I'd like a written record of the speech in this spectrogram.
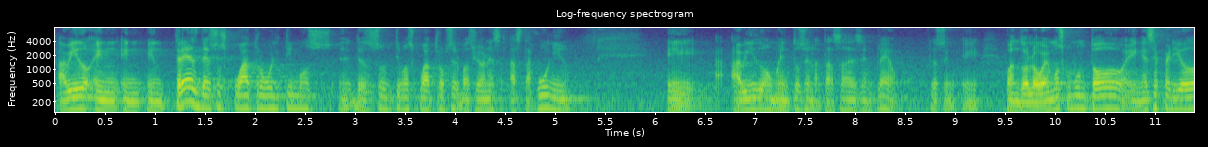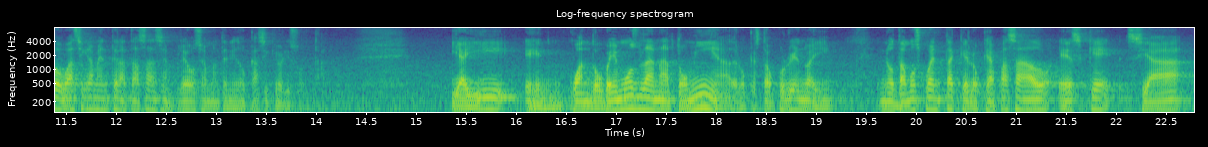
ha habido en, tres de esos cuatro últimos, eh, de esas últimas cuatro observaciones hasta junio, eh, ha habido aumentos en la tasa de desempleo. Entonces, cuando lo vemos como un todo, en ese periodo básicamente la tasa de desempleo se ha mantenido casi que horizontal. Y ahí, cuando vemos la anatomía de lo que está ocurriendo ahí, nos damos cuenta que lo que ha pasado es que se ha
